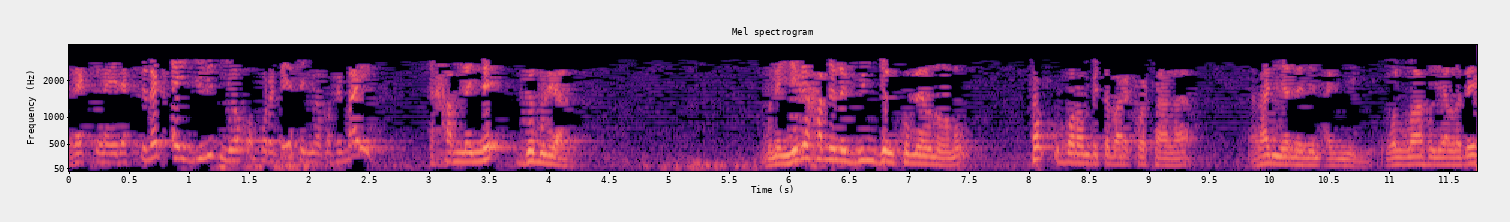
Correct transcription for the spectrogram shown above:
rek lay def te rek ay jullit ñoo ko protéger ñoo ko fi bàyyi te xam nañ ne gëmul yàlla mu ne ñi nga xam ne nag duñ jël ku mel noonu fokk borom bi tabaraka wa taala ràññal na leen ak nit ñi wallahu yàlla day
